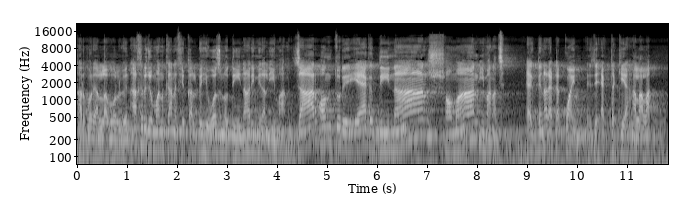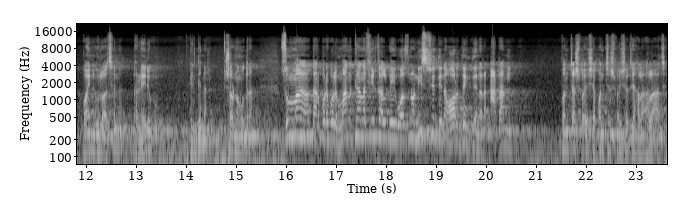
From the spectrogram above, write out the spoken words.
তারপরে আল্লাহ বলবেন আখরে যে মান কানা ফিকাল বেহি ওজন দিনার মিনাল ইমান যার অন্তরে এক দিনার সমান ইমান আছে। এক দিনার একটা কয়েন এই যে একটা কি হালালা কয়েনগুলো আছে না, ধরেন এইরকম এক দিনার স্বর্ণ মুদ্রা। সুম্মা তারপরে বলে, মান কানা ফিকাল বেহি ওজন নিশ্চিত দিন, অর্ধেক দিনার আটানি পঞ্চাশ পয়সা, পঞ্চাশ পয়সার যে হালা হালা আছে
